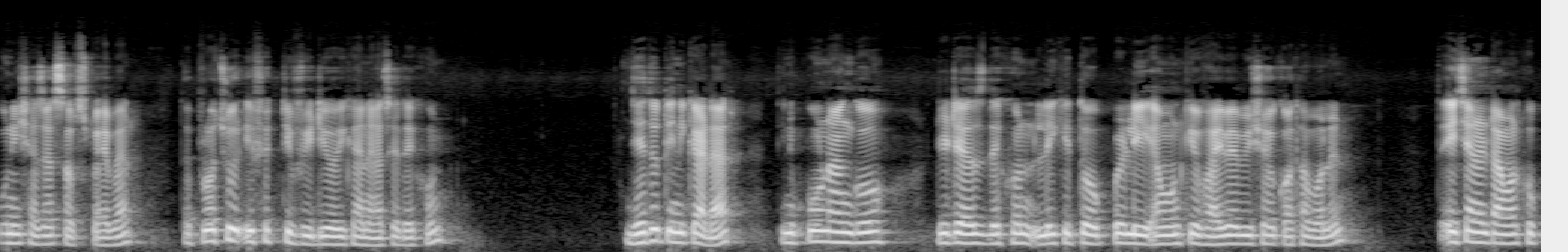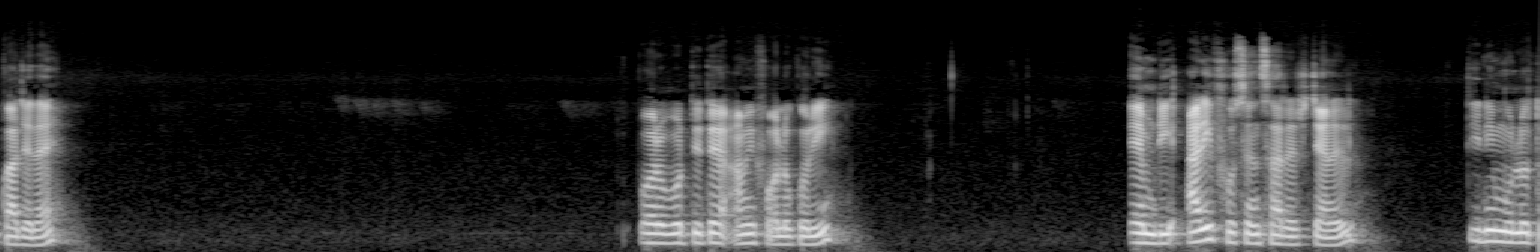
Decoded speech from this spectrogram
উনিশ হাজার সাবস্ক্রাইবার তো প্রচুর ইফেক্টিভ ভিডিও এখানে আছে, দেখুন। যেহেতু তিনি ক্যাডার তিনি পূর্ণাঙ্গ ডিটেলস দেখুন, লিখিত প্রিলি এমনকি ভাইবে বিষয়ে কথা বলেন। তো এই চ্যানেলটা আমার খুব কাজে দেয়। পরবর্তীতে আমি ফলো করি এমডি আরিফ হোসেন স্যারের চ্যানেল তিনি মূলত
